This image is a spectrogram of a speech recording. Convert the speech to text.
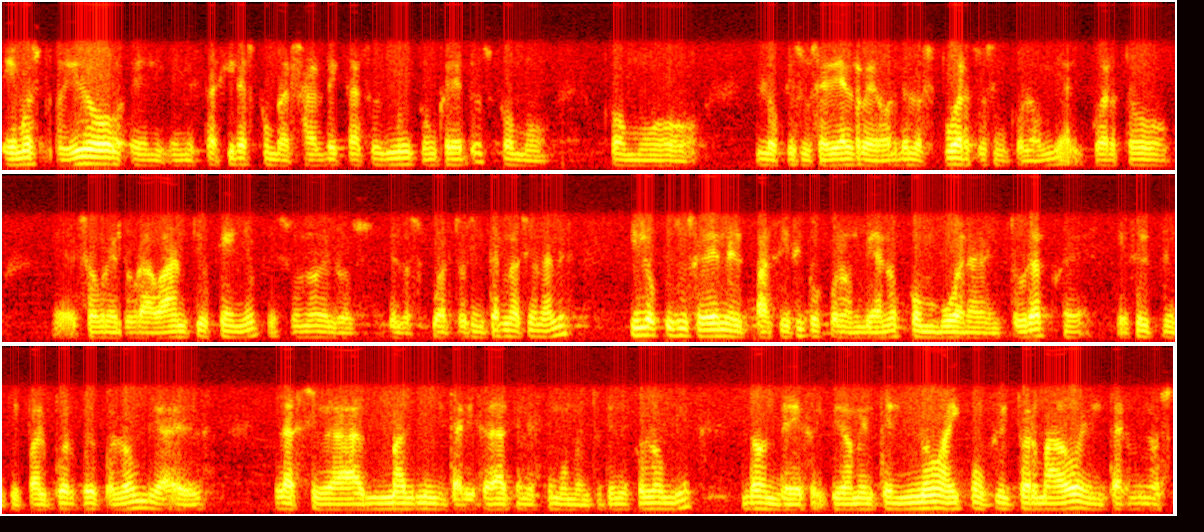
hemos podido en, estas giras conversar de casos muy concretos como, como lo que sucede alrededor de los puertos en Colombia, el puerto eh, sobre el Urabá antioqueño, que es uno de los, de los puertos internacionales, y lo que sucede en el Pacífico colombiano con Buenaventura, que es el principal puerto de Colombia, la ciudad más militarizada que en este momento tiene Colombia, donde efectivamente no hay conflicto armado en términos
